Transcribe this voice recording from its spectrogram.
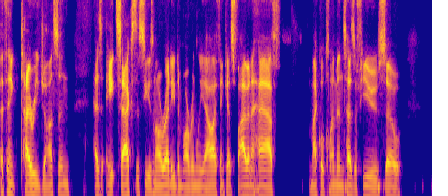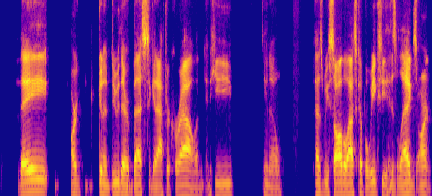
I think Tyree Johnson has eight sacks this season already. DeMarvin Leal, I think, has five and a half. Micheal Clemons has a few. So they are going to do their best to get after Corral. And, and he, you know, as we saw the last couple weeks, he, his legs aren't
